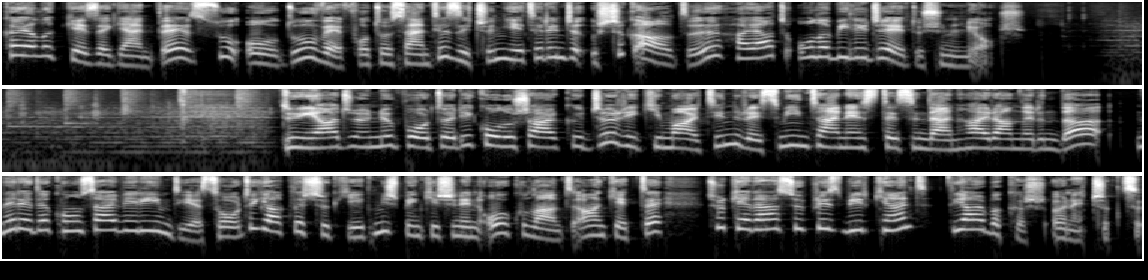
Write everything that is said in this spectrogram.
Kayalık gezegende su olduğu ve fotosentez için yeterince ışık aldığı hayat olabileceği düşünülüyor. Dünyaca ünlü Porto Rikolu şarkıcı Ricky Martin resmi internet sitesinden hayranlarında nerede konser vereyim diye sordu. Yaklaşık 70 bin kişinin oy kullandığı ankette Türkiye'den sürpriz bir kent Diyarbakır öne çıktı.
